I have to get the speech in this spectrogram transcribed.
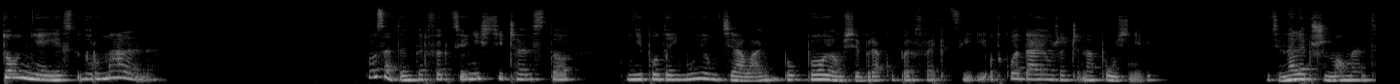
To nie jest normalne. Poza tym perfekcjoniści często nie podejmują działań, bo boją się braku perfekcji i odkładają rzeczy na później. Wiecie, na lepszy moment,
